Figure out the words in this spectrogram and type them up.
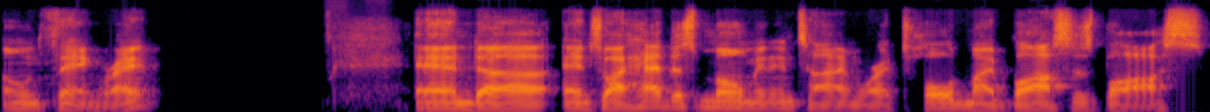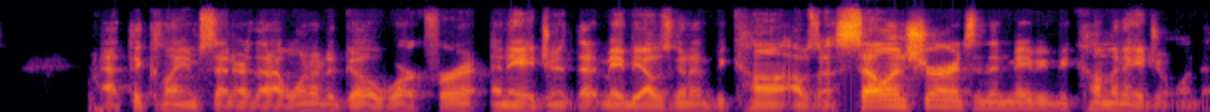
my own thing, right? And uh, and so I had this moment in time where I told my boss's boss at the claim center that I wanted to go work for an agent that maybe I was going to become I was going to sell insurance and then maybe become an agent one day.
